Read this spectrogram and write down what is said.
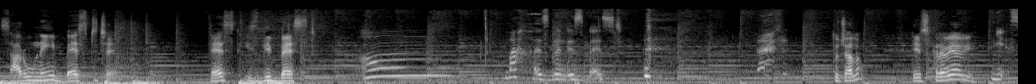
સારું નહીં બેસ્ટ છે. Taste is the best my husband is best તો ચાલો ટેસ્ટ કરાવી આવી? યસ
